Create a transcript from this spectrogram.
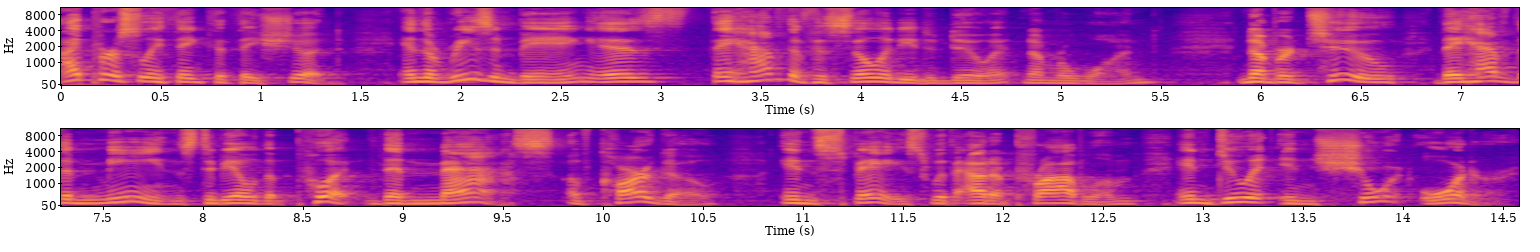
I personally think that they should. And the reason being is they have the facility to do it, number one. Number two, they have the means to be able to put the mass of cargo in space without a problem and do it in short order.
